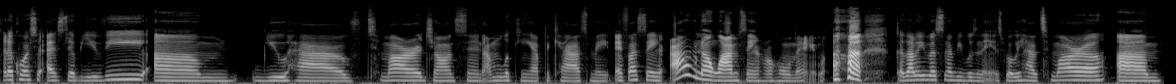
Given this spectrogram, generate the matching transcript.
and of course for SWV, um, you have Tamara Johnson. I'm looking at the castmate. If I say, I don't know why I'm saying her whole name, because I be messing up people's names. But we have Tamara, um,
